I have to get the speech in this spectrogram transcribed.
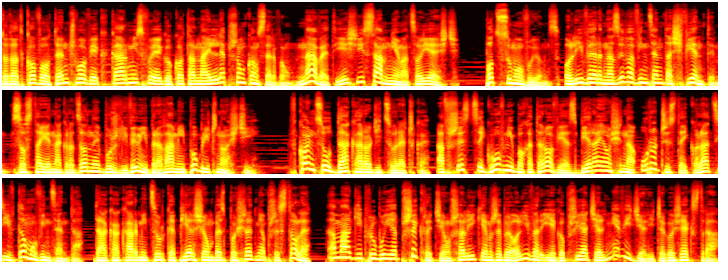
Dodatkowo ten człowiek karmi swojego kota najlepszą konserwą, nawet jeśli sam nie ma co jeść. Podsumowując, Oliver nazywa Vincenta świętym, zostaje nagrodzony burzliwymi brawami publiczności. W końcu Daka rodzi córeczkę, a wszyscy główni bohaterowie zbierają się na uroczystej kolacji w domu Vincenta. Daka karmi córkę piersią bezpośrednio przy stole, a Maggie próbuje przykryć ją szalikiem, żeby Oliver i jego przyjaciel nie widzieli czegoś ekstra.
